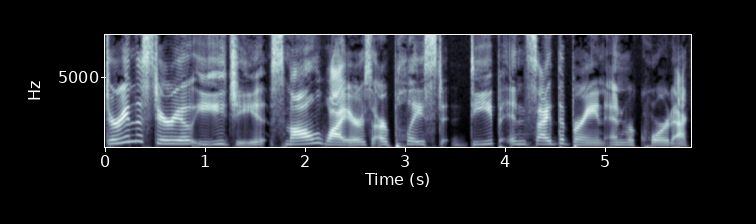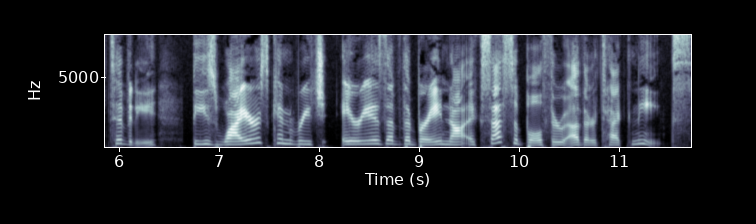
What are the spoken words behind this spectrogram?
During the stereo EEG, small wires are placed deep inside the brain and record activity. These wires can reach areas of the brain not accessible through other techniques.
